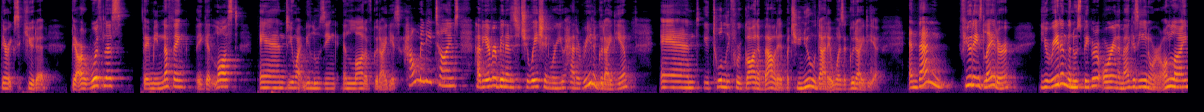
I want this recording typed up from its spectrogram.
they're executed. They are worthless, they mean nothing, they get lost, and you might be losing a lot of good ideas. How many times have you ever been in a situation where you had a really good idea and you totally forgot about it, but you knew that it was a good idea? And then a few days later, you read in the newspaper or in a magazine or online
